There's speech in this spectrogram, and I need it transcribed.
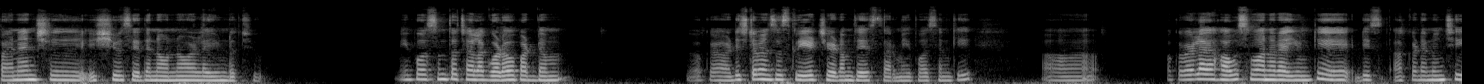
ఫైనాన్షియల్ ఇష్యూస్ ఏదైనా ఉన్నవాళ్ళు అయి ఉండొచ్చు మీ పర్సన్తో చాలా గొడవ పడ్డం ఒక డిస్టర్బెన్సెస్ క్రియేట్ చేయడం చేస్తారు మీ పర్సన్కి ఒకవేళ హౌస్ ఓనర్ అయి ఉంటే డిస్ అక్కడ నుంచి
